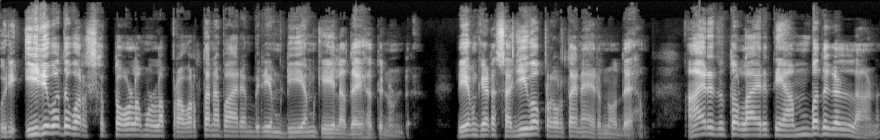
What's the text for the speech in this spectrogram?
ഒരു ഇരുപത് വർഷത്തോളമുള്ള പ്രവർത്തന പാരമ്പര്യം ഡി എം കെയിൽ അദ്ദേഹത്തിനുണ്ട്. ഡി എം കെയുടെ സജീവ പ്രവർത്തനമായിരുന്നു അദ്ദേഹം. ആയിരത്തി തൊള്ളായിരത്തി അമ്പതുകളിലാണ്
